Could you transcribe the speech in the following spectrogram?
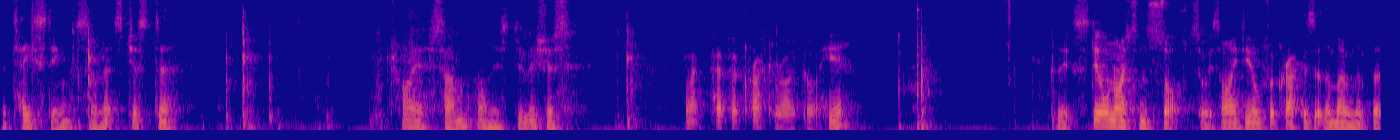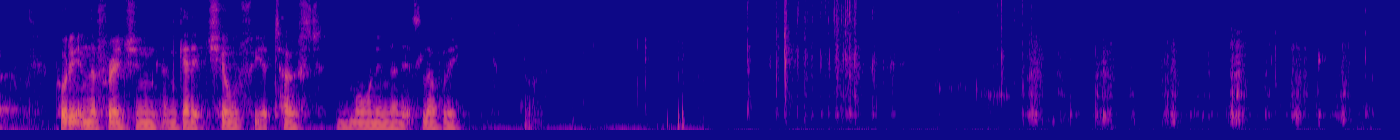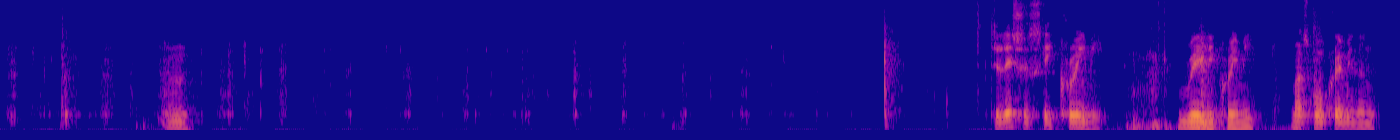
the tasting, so let's just uh, try some on this delicious black pepper cracker I've got here. It's still nice and soft, so it's ideal for crackers at the moment, but put it in the fridge and, and get it chilled for your toast in the morning and it's lovely. So. Mm. Deliciously creamy, really creamy, much more creamy than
